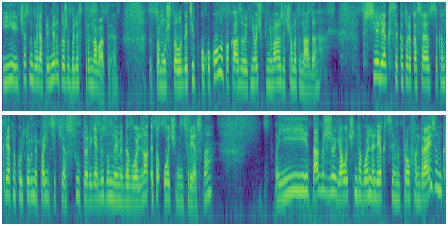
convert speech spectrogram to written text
И, честно говоря, примеры тоже были странноватые, потому что логотип Кока-Колы показывать не очень понимаю, зачем это надо. Все лекции, которые касаются конкретно культурной политики, супер, я безумно ими довольна. Это очень интересно. И также я очень довольна лекциями про фандрайзинг.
